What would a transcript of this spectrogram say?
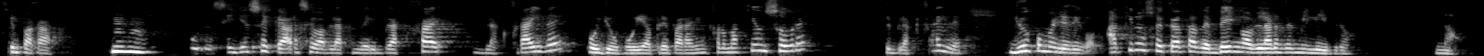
sin pagar. Si yo sé que ahora se va a hablar del Black Friday, pues yo voy a preparar información sobre Black Friday. Yo, como yo digo, aquí no se trata de vengo a hablar de mi libro. No.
